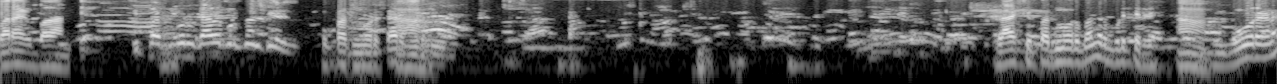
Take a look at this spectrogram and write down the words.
ಹೊರಗ್ ಬಾ ಅಂತ ಇಪ್ಪತ್ಮೂರು ಕಾಲ ಹೇಳಿ. ಇಪ್ಪತ್ಮೂರು ಕಾರ್ ಲಾಸ್ಟ್ ಇಪ್ಪತ್ಮೂರು ಬಂದ್ರೆ ಬಿಡ್ತೀರಿ. ಹಾ. ಊರಣ್ಣ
